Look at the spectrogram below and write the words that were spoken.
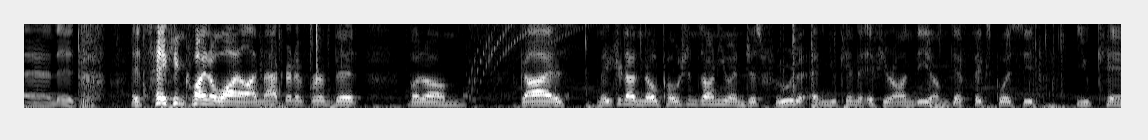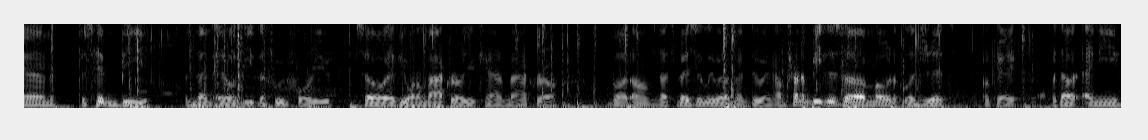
and it's it's taking quite a while. I macroed it for a bit, but um, guys, make sure to have no potions on you and just food, and you can if you're on the um get fixed boi seed, you can just hit B, and then it'll eat the food for you. So if you want a macro, you can macro. But um, that's basically what I've been doing. I'm trying to beat this uh, mode legit, okay, without any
